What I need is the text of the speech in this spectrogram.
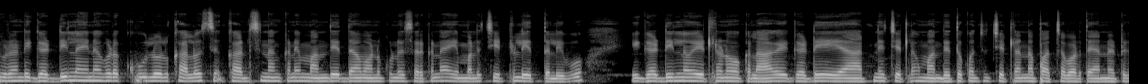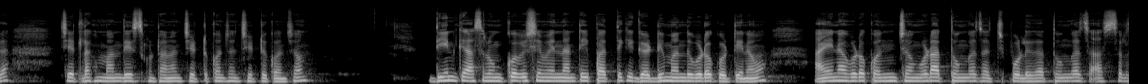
చూడండి గడ్డిలైనా కూడా కూలోళ్ళు కలసి కలిసినాకనే మందేద్దాం అనుకునేసరికనే మళ్ళీ చెట్లు ఎత్తలేవు. ఈ గడ్డిలో ఎట్లనో ఒకలాగా గడ్డి అట్నే చెట్లకు మందేస్తే కొంచెం చెట్లన్నా పచ్చబడతాయి అన్నట్టుగా చెట్లకు మందేసుకుంటాను. చెట్టు కొంచెం చెట్టు కొంచెం. దీనికి అసలు ఇంకో విషయం ఏంటంటే ఈ పత్తికి గడ్డి మందు కూడా కొట్టినాము. అయినా కూడా కొంచెం కూడా ఆ తుంగ చచ్చిపోలేదు. ఆ తుంగ అస్సలు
